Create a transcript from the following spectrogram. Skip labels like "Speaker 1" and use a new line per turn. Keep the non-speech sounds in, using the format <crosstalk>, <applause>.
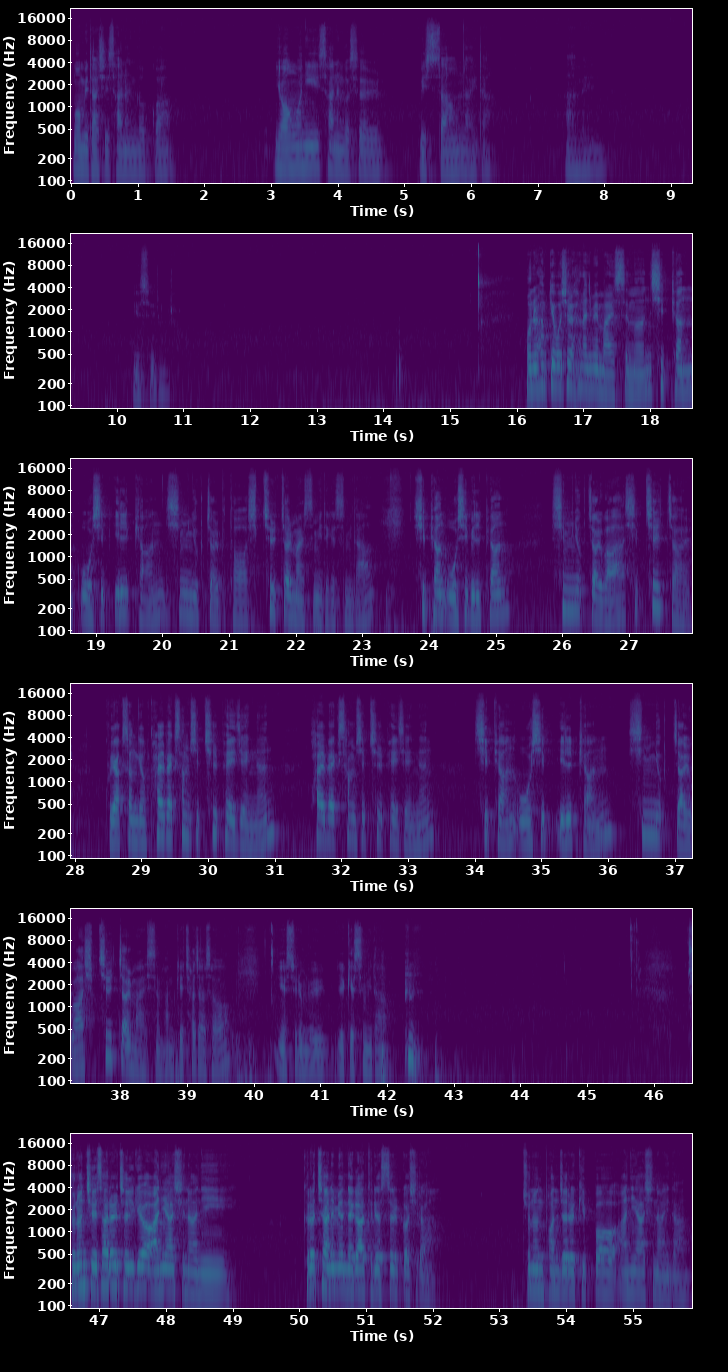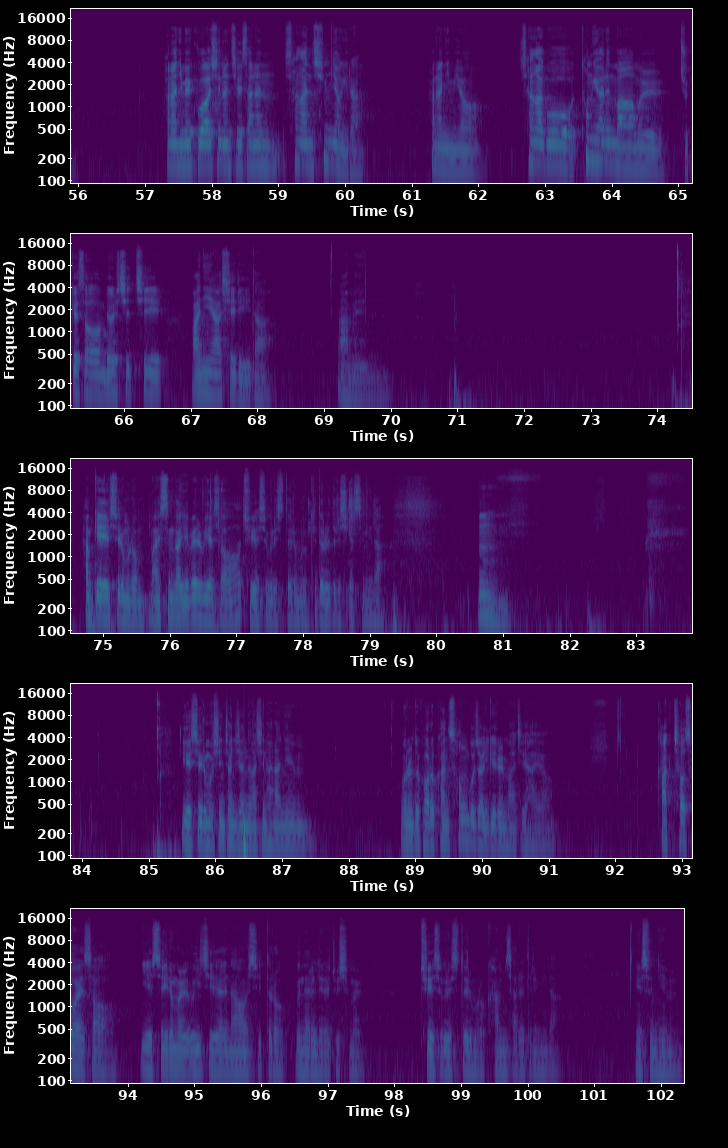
몸이 다시 사는 것과 영원히 사는 것을 믿사옵나이다. 아멘. 예수 이름으로. 오늘 함께 보실 하나님의 말씀은 시편 51편 16절부터 17절 말씀이 되겠습니다. 시편 51편 16절과 17절 구약 성경 837페이지에 있는 837페이지에 있는 시편 51편 16절과 17절 말씀 함께 찾아서 예수 이름으로 읽겠습니다. <clears throat> 주는 제사를 즐겨 아니하시나니 그렇지 않으면 내가 드렸을 것이라 주는 번제를 기뻐 아니하시나이다 하나님의 구하시는 제사는 상한 심령이라 하나님이여 상하고 통회하는 마음을 주께서 멸시치 아니하시리이다. 아멘. 함께 예수 이름으로 말씀과 예배를 위해서 주 예수 그리스도 이름으로 기도를 드리시겠습니다. 음. 예수 이름 오신 전지전능하신 하나님 오늘도 거룩한 성부절기를 맞이하여 각 처소에서 예수 이름을 의지해 나올 수 있도록 은혜를 내려주심을 주 예수 그리스도 이름으로 감사를 드립니다. 예수님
